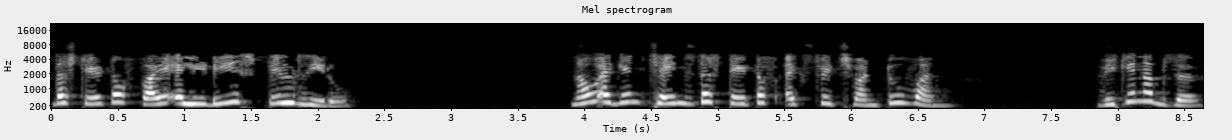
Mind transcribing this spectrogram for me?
the state of Y LED is still 0. Now again change the state of X switch 1 to 1. We can observe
